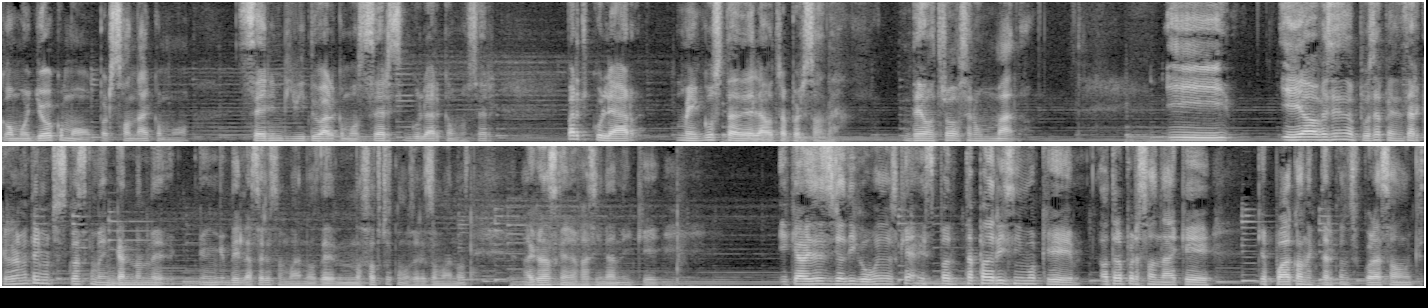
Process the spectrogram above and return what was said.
como yo, como persona, como ser individual, como ser singular, como ser particular, me gusta de la otra persona, de otro ser humano. Y, y a veces me puse a pensar que realmente hay muchas cosas que me encantan de, de los seres humanos, de nosotros como seres humanos. Hay cosas que me fascinan y que, y que a veces yo digo, bueno, es que está padrísimo que otra persona que que pueda conectar con su corazón, que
